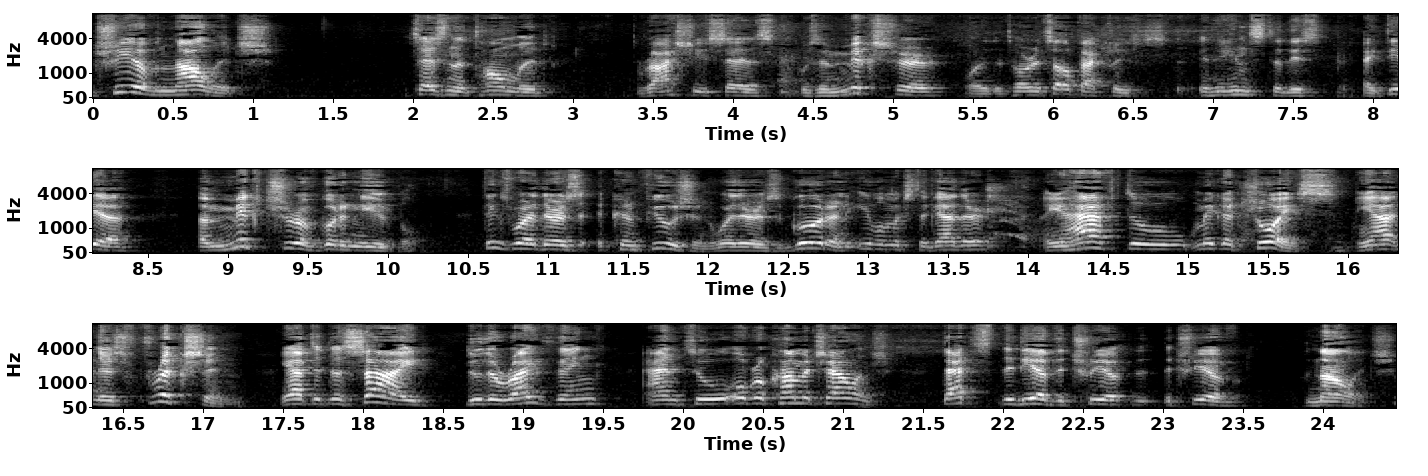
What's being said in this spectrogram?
tree of knowledge, it says in the Talmud, Rashi says, was a mixture, or the Torah itself actually hints to this idea, a mixture of good and evil. Things where there's confusion, where there's good and evil mixed together, and you have to make a choice. Yeah, there's friction. You have to decide, do the right thing, and to overcome a challenge. That's the idea of the tree of the tree of knowledge.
